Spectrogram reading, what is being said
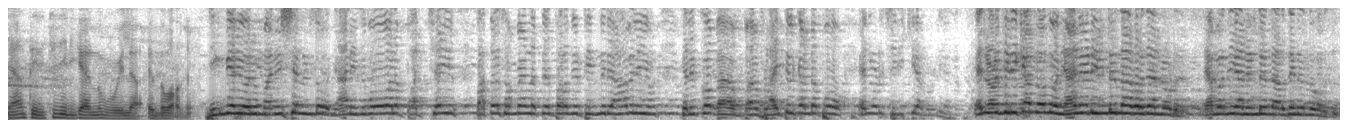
ഞാൻ തിരിച്ചു ചിരിക്കാനൊന്നും പോയില്ല എന്ന് പറഞ്ഞു. ഇങ്ങനെ ഒരു മനുഷ്യനുണ്ടോ? ഞാൻ ഇതുപോലെ പച്ചയിൽ പത്രസമ്മേളനത്തിൽ പറഞ്ഞിട്ട് ഇന്ന് രാവിലെയും ഹെലികോ ഫ്ലൈറ്റിൽ കണ്ടപ്പോ എന്നോട് ചിരിക്കാൻ എന്നോട് ചിരിക്കാൻ തോന്നുന്നു. ഞാൻ ഇവിടെ ഉണ്ട് എന്നാ പറഞ്ഞ എന്നോട്. ഞാൻ പറഞ്ഞു ഞാൻ ഉണ്ട് നടന്നിരുന്നു പറഞ്ഞു.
